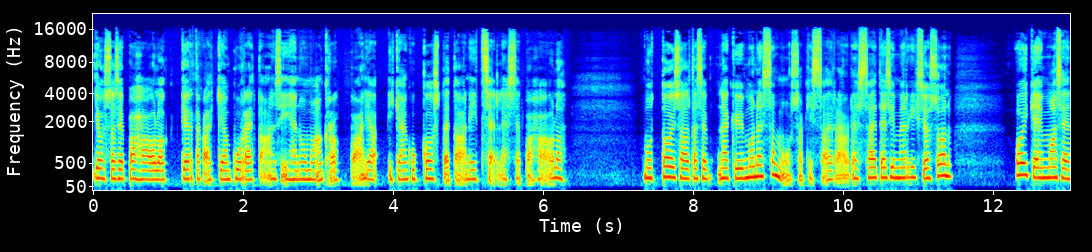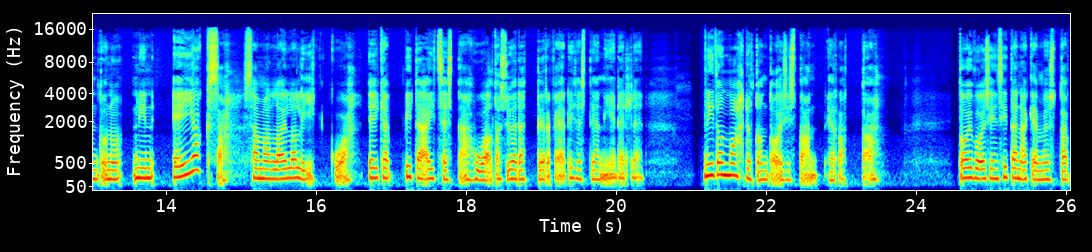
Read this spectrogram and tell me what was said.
jossa se paha olo kerta kaikkiaan puretaan siihen omaan kroppaan ja ikään kuin kostetaan itselle se paha olo – mutta toisaalta se näkyy monessa muussakin sairaudessa. Et esimerkiksi jos on oikein masentunut, niin ei jaksa samalla lailla liikkua, eikä pitää itsestään huolta, syödä terveellisesti ja niin edelleen. Niitä on mahdoton toisistaan erottaa. Toivoisin sitä näkemystä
